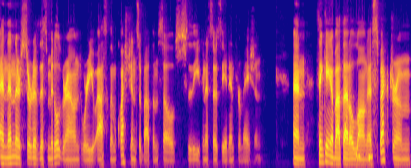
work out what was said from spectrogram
and then there's sort of this middle ground where you ask them questions about themselves so that you can associate information and thinking about that along a mm-hmm. spectrum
